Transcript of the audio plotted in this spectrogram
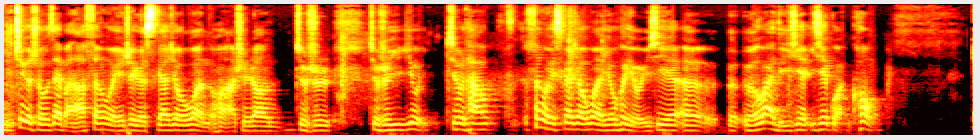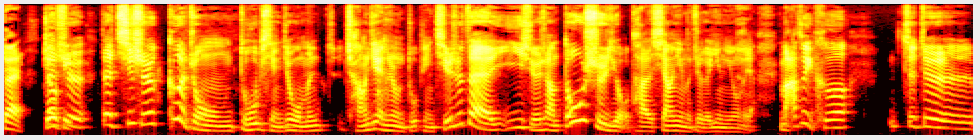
你这个时候再把它分为这个 Schedule One 的话，实际上就是就是又就是它分为 Schedule One 又会有一些呃额额外的一些一些管控。对，就是，但其实各种毒品，就我们常见这种毒品，其实在医学上都是有它相应的这个应用的呀。麻醉科，这这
